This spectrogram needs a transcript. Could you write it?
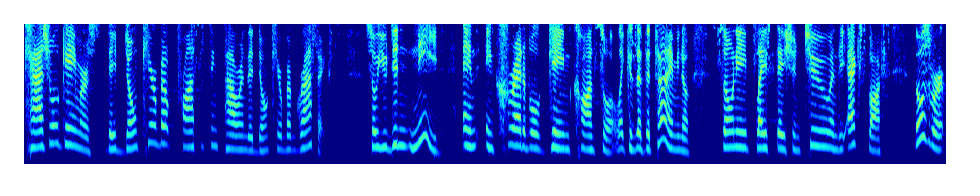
casual gamers, they don't care about processing power and they don't care about graphics. So you didn't need an incredible game console. Like, because at the time, you know, Sony, PlayStation 2, and the Xbox, those were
